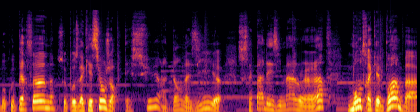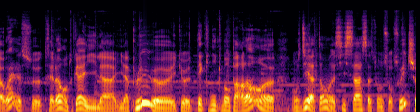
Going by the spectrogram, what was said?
beaucoup de personnes se posent la question, genre, t'es sûr? Attends, vas-y, euh, ce serait pas des images, montre à quel point, bah ouais, ce trailer, en tout cas, il a, il a plu, euh, et que techniquement parlant, euh, on se dit, attends, si ça, ça tourne sur Switch,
